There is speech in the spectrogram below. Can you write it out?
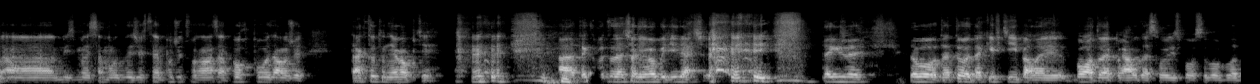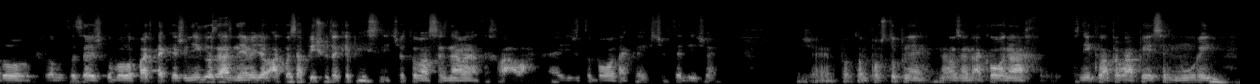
a my sme sa modlili, že chcem počuť tvoj hlas a Boh povedal, že takto to nerobte. a tak sme to začali robiť ináč. Takže to, bolo, to je taký vtip, ale bola to aj pravda svojím spôsobom, lebo, lebo to sa bolo fakt také, že nikto z nás nevedel, ako sa píšu také písny, čo to vlastne znamená tá chvála. Hej, že to bolo také ešte vtedy, že, že potom postupne naozaj na kolonách vznikla prvá pieseň Múry, hm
